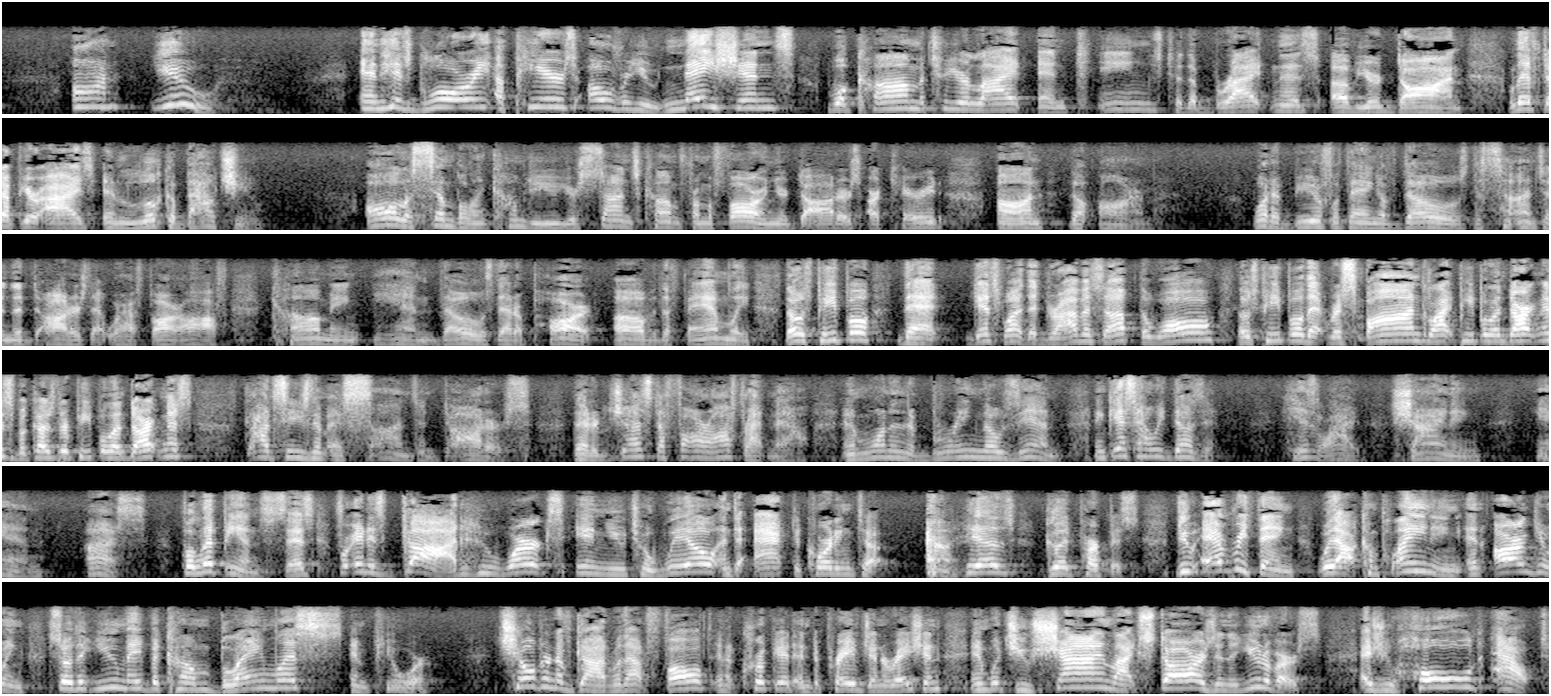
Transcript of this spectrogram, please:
on you. And his glory appears over you. Nations will come to your light, and kings to the brightness of your dawn. Lift up your eyes and look about you all assemble and come to you. Your sons come from afar, and your daughters are carried on the arm. What a beautiful thing of those, the sons and the daughters that were far off, coming in. Those that are part of the family. Those people that, guess what, that drive us up the wall. Those people that respond like people in darkness because they're people in darkness. God sees them as sons and daughters that are just afar off right now and wanting to bring those in. And guess how he does it? His light shining in us. Philippians says, For it is God who works in you to will and to act according to his good purpose. Do everything without complaining and arguing, so that you may become blameless and pure. Children of God without fault in a crooked and depraved generation, in which you shine like stars in the universe as you hold out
